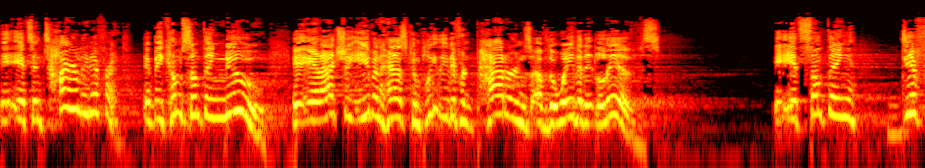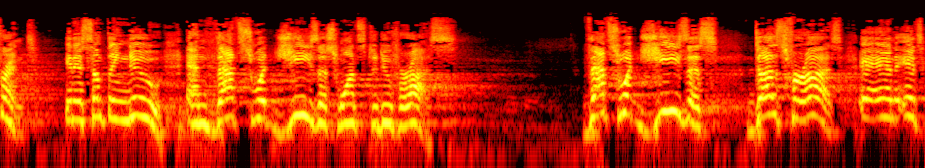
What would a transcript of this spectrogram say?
It- It's entirely different. It becomes something new. It actually even has completely different patterns of the way that it lives. It's something different. It is something new. And that's what Jesus wants to do for us. That's what Jesus does for us. And it's,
